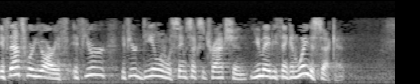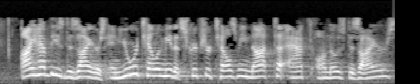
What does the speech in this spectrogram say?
If that's where you are, if, if, you're, if you're dealing with same sex attraction, you may be thinking, wait a second. I have these desires, and you're telling me that Scripture tells me not to act on those desires?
